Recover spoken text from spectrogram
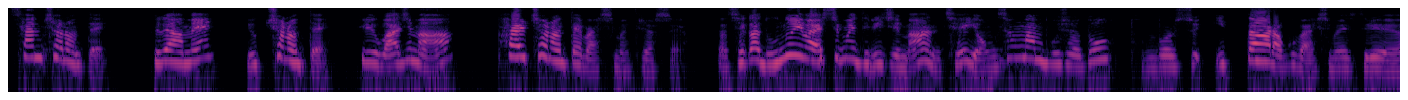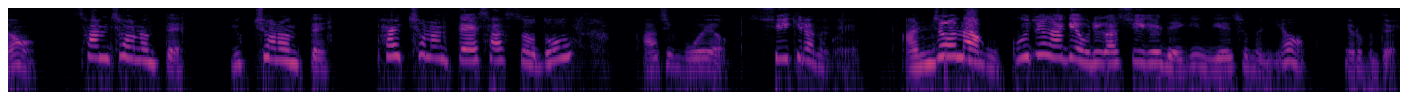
3,000원대, 그 다음에 6,000원대, 그리고 마지막 8,000원대 말씀을 드렸어요. 자, 제가 누누이 말씀을 드리지만 제 영상만 보셔도 돈 벌 수 있다라고 말씀을 드려요. 3,000원대, 6,000원대, 8,000원대 샀어도 아직 뭐예요? 수익이라는 거예요. 안전하고 꾸준하게 우리가 수익을 내기 위해서는요. 여러분들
